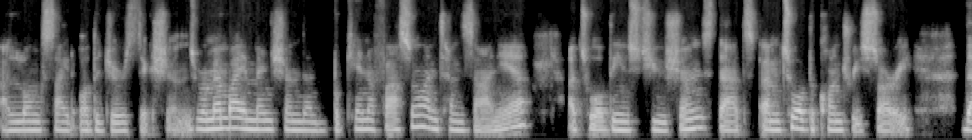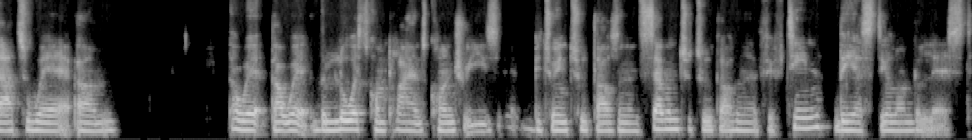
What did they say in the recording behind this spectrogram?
alongside other jurisdictions. Remember, I mentioned that Burkina Faso and Tanzania are two of the institutions that, um, two of the countries, sorry, that were um, that were that were the lowest compliant countries between 2007 to 2015 they are still on the list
